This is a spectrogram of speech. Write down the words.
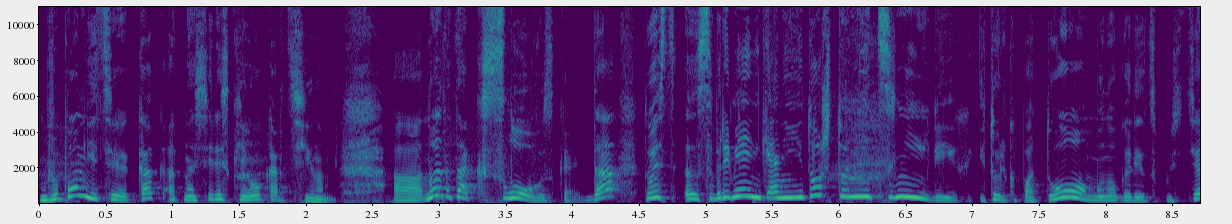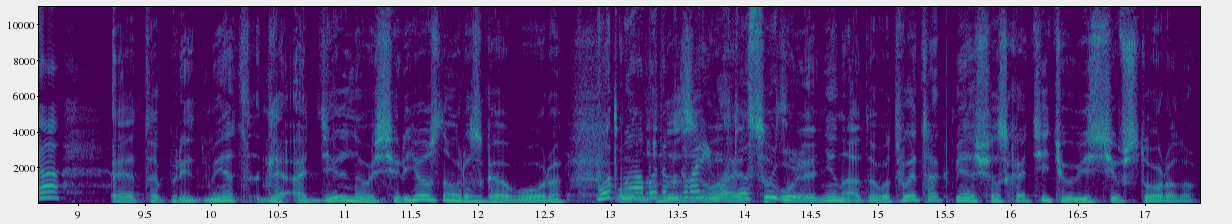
Вы помните, как относились к его картинам? А, ну, это так, к слову сказать, да? То есть э, современники, они не то, что не ценили их, и только потом, много лет спустя... Это предмет для отдельного серьезного разговора. Вот мы Он об этом говорим, кто судьи? Оля, не надо. Вот вы так меня сейчас хотите увести в сторону.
